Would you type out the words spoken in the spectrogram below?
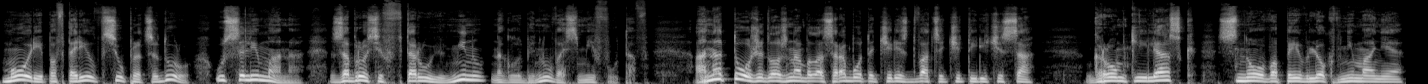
Моури повторил всю процедуру у Салимана, забросив вторую мину на глубину восьми футов — она тоже должна была сработать через 24 часа. Громкий ляск снова привлек внимание.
